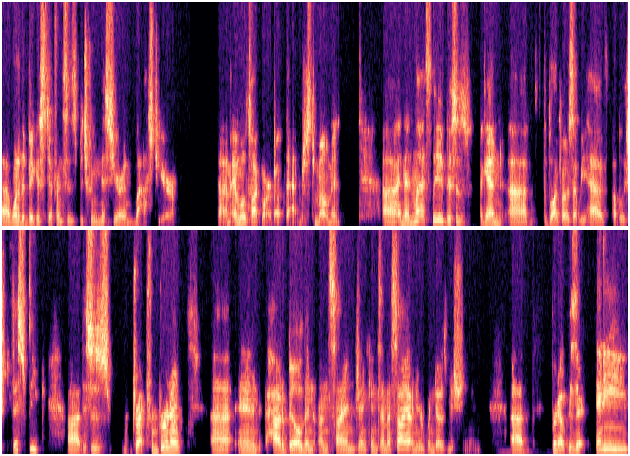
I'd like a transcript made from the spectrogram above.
uh, one of the biggest differences between this year and last year. Um, and we'll talk more about that in just a moment. Uh, and then lastly, this is, again, uh, the blog post that we have published this week. Uh, this is direct from Bruno and how to build an unsigned Jenkins MSI on your Windows machine. Bruno, is there any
